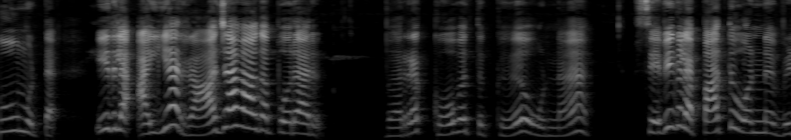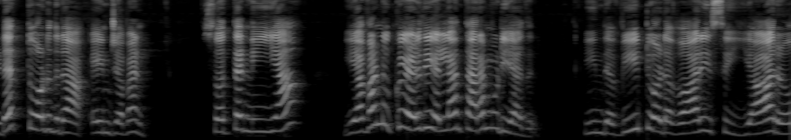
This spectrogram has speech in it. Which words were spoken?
கூமுட்டை இதுல ஐயா ராஜாவாக போறாரு. வர்ற கோவத்துக்கு உன்ன செவிகளை பார்த்து ஒன்னு விட தோணுதுடா என்றவன் சொத்த நீயா? எவனுக்கும் எழுதி எல்லாம் தர முடியாது. இந்த வீட்டோட வாரிசு யாரோ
